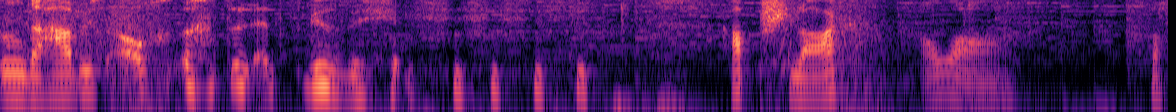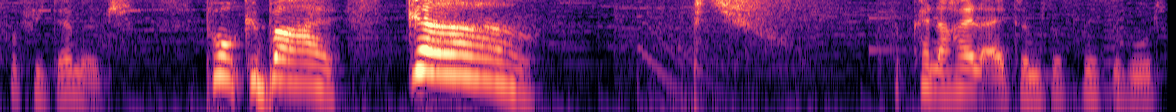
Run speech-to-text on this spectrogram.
Und da habe ich es auch zuletzt gesehen. Abschlag. Aua. Das macht voll viel Damage. Pokéball, go! Ich habe keine Heil-Items, das ist nicht so gut.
